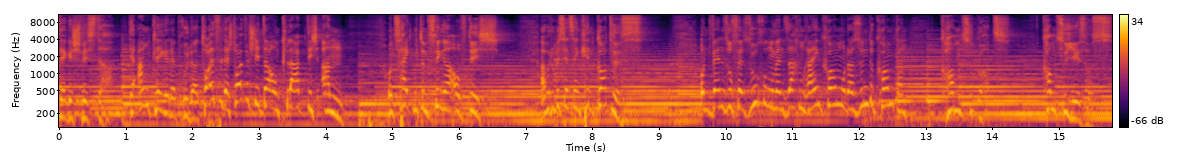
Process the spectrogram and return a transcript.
der Geschwister, der Ankläger der Brüder. Teufel, der Teufel steht da und klagt dich an und zeigt mit dem Finger auf dich. Aber du bist jetzt ein Kind Gottes. Und wenn so Versuchungen, wenn Sachen reinkommen oder Sünde kommt, dann komm zu Gott. Komm zu Jesus.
